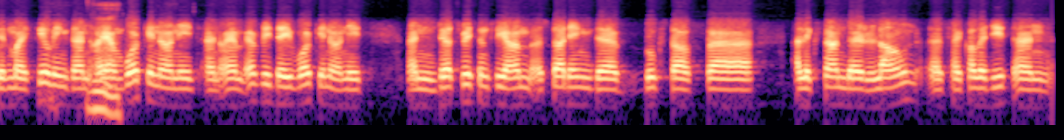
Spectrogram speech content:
with my feelings, and yeah. I am working on it, and I am every day working on it. And just recently, I'm studying the books of uh, Alexander Lowen, a psychologist, and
